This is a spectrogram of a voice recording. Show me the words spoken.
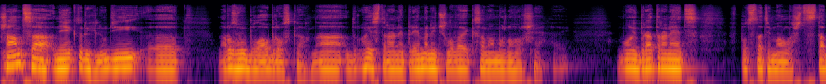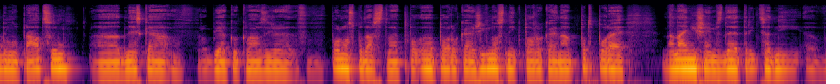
Šanca niektorých ľudí e, na rozvoj bola obrovská. Na druhej strane priemerný človek sa má možno horšie. Môj bratranec podstate mal stabilnú prácu. Dneska robí ako kvázi, že v polnohospodárstve pol, pol roka je živnostník, pol roka je na podpore na najnižšej mzde 30 dní v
